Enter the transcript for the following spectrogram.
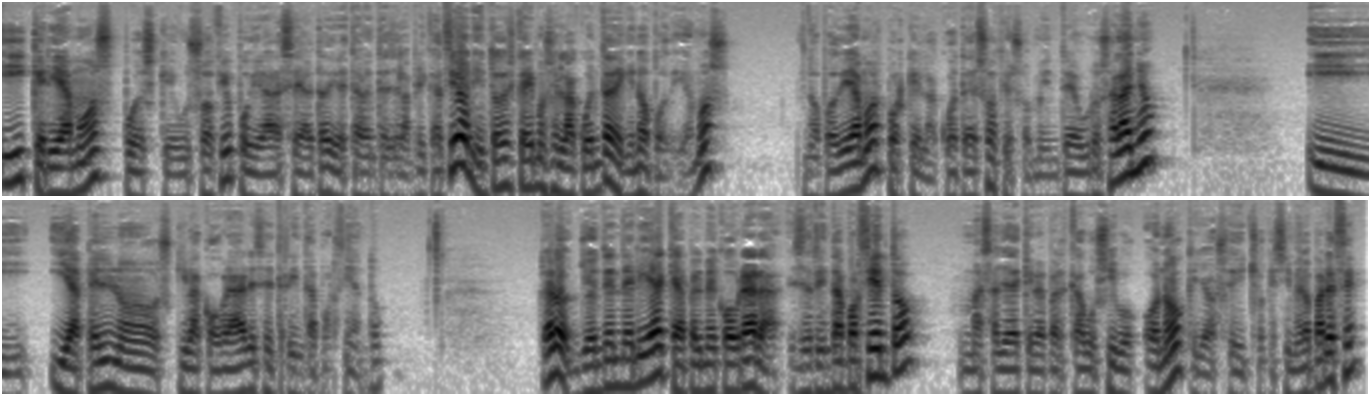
y queríamos pues que un socio pudiera darse alta directamente desde la aplicación y entonces caímos en la cuenta de que no podíamos no podíamos porque la cuota de socios son 20 euros al año y, Apple nos iba a cobrar ese 30%. Claro, yo entendería que Apple me cobrara ese 30%, más allá de que me parezca abusivo o no, que ya os he dicho que sí me lo parece,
